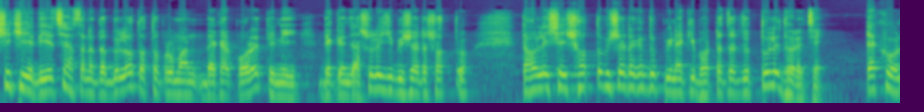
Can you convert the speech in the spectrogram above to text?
শিখিয়ে দিয়েছে। হাসানাত আবদুল্লাহ তথ্য প্রমাণ দেখার পরে তিনি দেখলেন যে আসলে যে বিষয়টা সত্য। তাহলে সেই সত্য বিষয়টা কিন্তু পিনাকি ভট্টাচার্য তুলে ধরেছে। এখন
